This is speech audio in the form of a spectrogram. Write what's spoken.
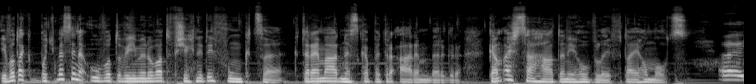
Ivo, tak pojďme si na úvod vyjmenovat všechny ty funkce, které má dneska Petr Arenberger. Kam až sahá ten jeho vliv, ta jeho moc? Eh,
